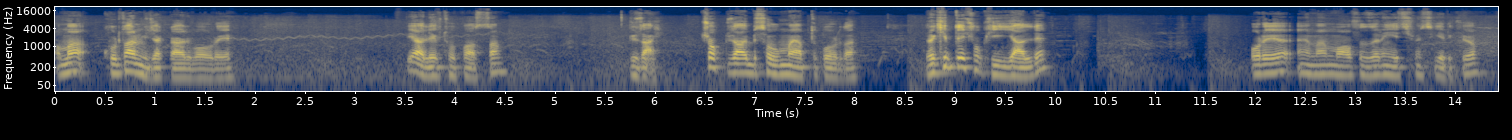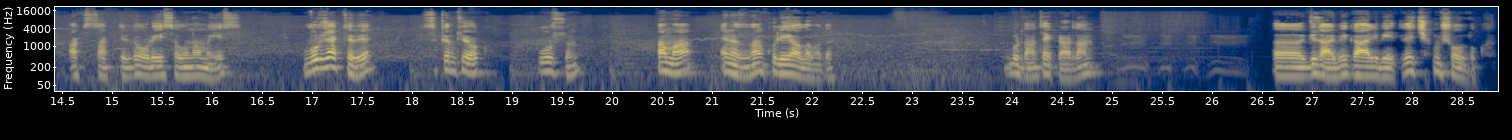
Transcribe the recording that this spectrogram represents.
Ama kurtarmayacak galiba orayı. Bir alev topu atsam. Güzel. Çok güzel bir savunma yaptık orada. Rakip de çok iyi geldi. Oraya hemen muhafızların yetişmesi gerekiyor. Aksi takdirde orayı savunamayız. Vuracak tabi. Sıkıntı yok. Vursun. Ama en azından kuleyi alamadı. Buradan tekrardan e, güzel bir galibiyetle çıkmış olduk.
